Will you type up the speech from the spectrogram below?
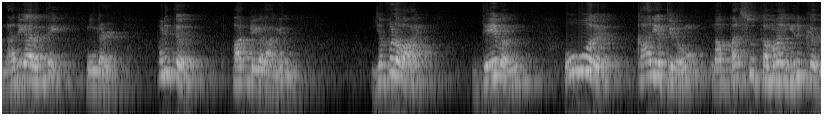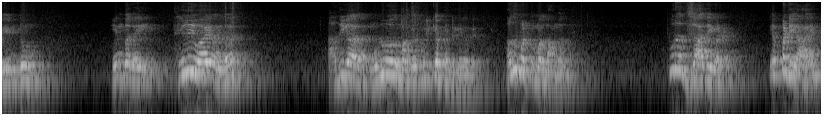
அந்த அதிகாரத்தை நீங்கள் படித்து பார்ப்பீர்களாகில் எவ்வளவாய் தேவன் ஒவ்வொரு காரியத்திலும் நாம் பரிசுத்தமாக இருக்க வேண்டும் என்பதை தெளிவாய் அந்த அதிகாரம் முழுவதுமாக குறிக்கப்பட்டுகிறது. அது மட்டுமல்லாமல் புற ஜாதிகள் எப்படியாய்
